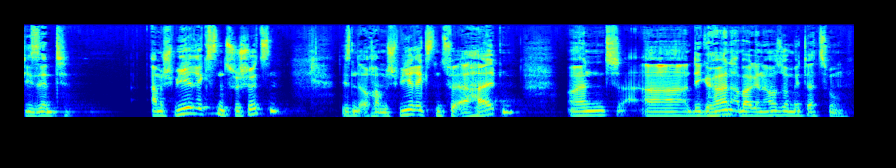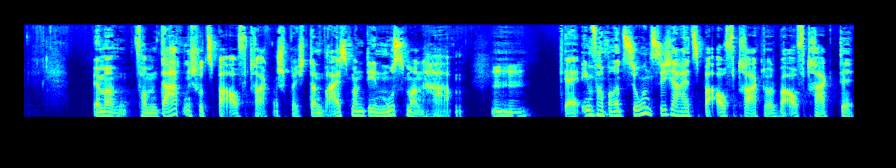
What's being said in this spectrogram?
Die sind am schwierigsten zu schützen. Die sind auch am schwierigsten zu erhalten. Und äh, die gehören aber genauso mit dazu. Wenn man vom Datenschutzbeauftragten spricht, dann weiß man, den muss man haben. Mhm. Der Informationssicherheitsbeauftragte oder Beauftragte,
